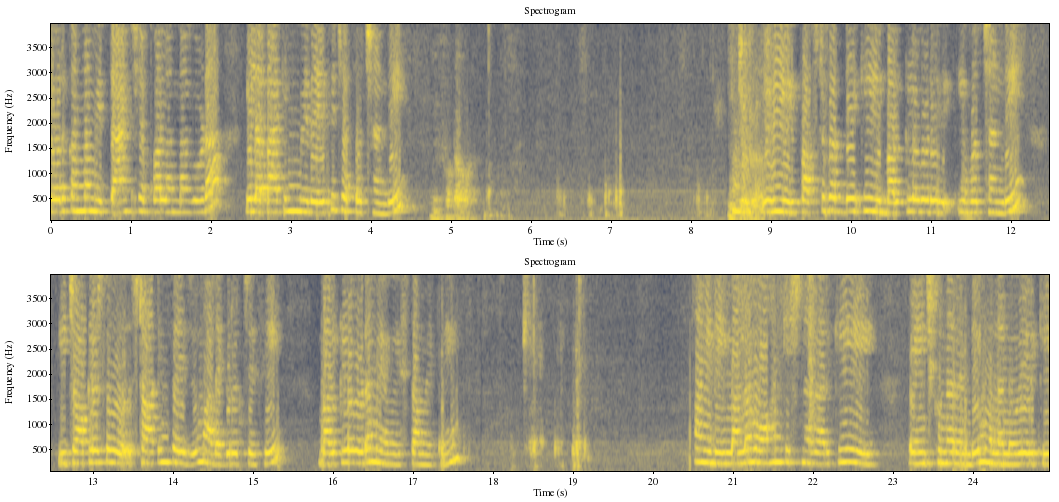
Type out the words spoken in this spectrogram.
ఎవరికన్నా మీరు థ్యాంక్స్ చెప్పాలన్నా కూడా ఇలా ప్యాకింగ్ మీద వేసి చెప్పొచ్చండి. మీ ఫోటో కూడా. చెప్పరా ఇవి ఫస్ట్ బర్త్డే కి బల్క్లో కూడా ఇవ్వచ్చండి. ఈ చాక్లెట్స్ స్టార్టింగ్ సైజు మా దగ్గర వచ్చేసి బల్క్లో కూడా మేము ఇస్తాం వీటిని. ఇది మళ్ళా మోహన్ కృష్ణ గారికి వేయించుకున్నారండి మళ్ళీ న్యూ ఇయర్కి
